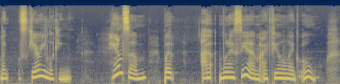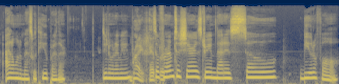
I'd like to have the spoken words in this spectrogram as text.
Like scary looking, handsome, but I when I see him, I feel like, "Oh, I don't want to mess with you, brother." Do you know what I mean? right. So but, for him to share his dream, that is so beautiful.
